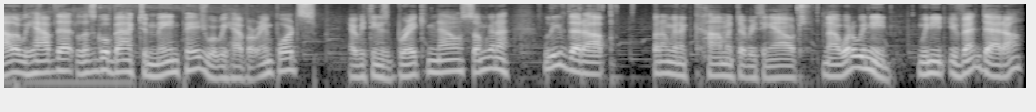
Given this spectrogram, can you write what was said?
Now that we have that, let's go back to main page where we have our imports. Everything is breaking now, so I'm gonna leave that up, but I'm gonna comment everything out. Now, what do we need? We need event data,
